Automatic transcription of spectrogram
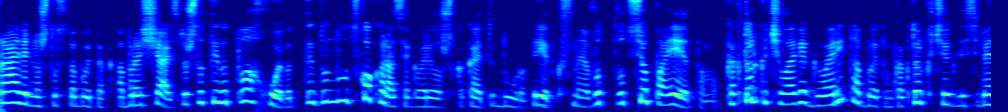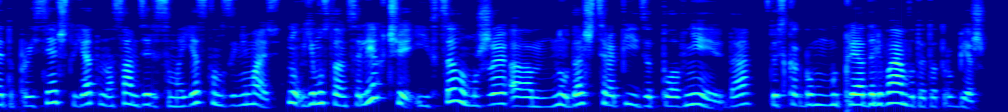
правильно, что с тобой так обращались, потому что ты вот плохой, вот ты, ну, ну сколько раз я говорила, что какая ты дура редкостная, вот, вот все поэтому. Как только человек говорит об этом, как только человек для себя это проясняет, что я-то на самом деле самоедством занимаюсь, ну, ему становится легче, и в целом уже, эм, ну, дальше терапия идет плавнее, да, то есть как бы мы преодолеваем вот этот рубеж.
